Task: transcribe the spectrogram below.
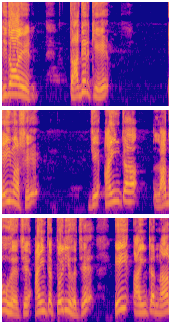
হৃদয়ের, তাদেরকে এই মাসে যে আইনটা লাগু হয়েছে, আইনটা তৈরি হয়েছে, এই আইনটার নাম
